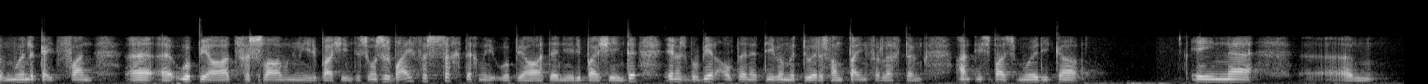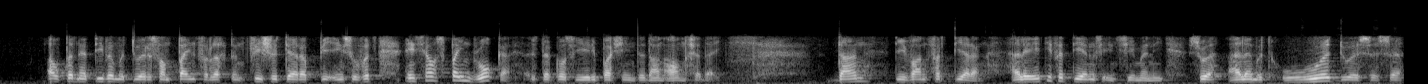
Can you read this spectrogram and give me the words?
'n moontlikheid van 'n uh, 'n opiaatverslawing in hierdie pasiënte. So ons is baie versigtig met die opiate in hierdie pasiënte en ons probeer alternatiewe metodes van pynverligting, antispasmodika en uh um alternatiewe metodes van pynverligting, fisioterapie ensovoorts en selfs pynblokke is dikwels vir hierdie pasiënte dan aangedui. Dan die wanvertering. Hulle het nie verteringsensieme nie, so hulle moet hoë dosisse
